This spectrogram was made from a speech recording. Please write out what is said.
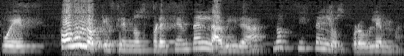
pues todo lo que se nos presenta en la vida, no existen los problemas.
